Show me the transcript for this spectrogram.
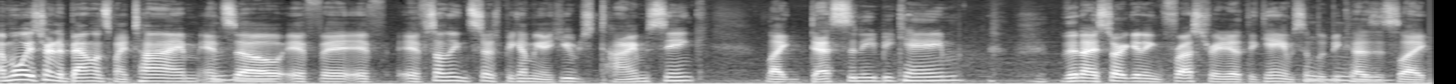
I'm always trying to balance my time, and so Mm-hmm. if if if something starts becoming a huge time sink, like Destiny became, then I start getting frustrated at the game simply because Mm-hmm. it's like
